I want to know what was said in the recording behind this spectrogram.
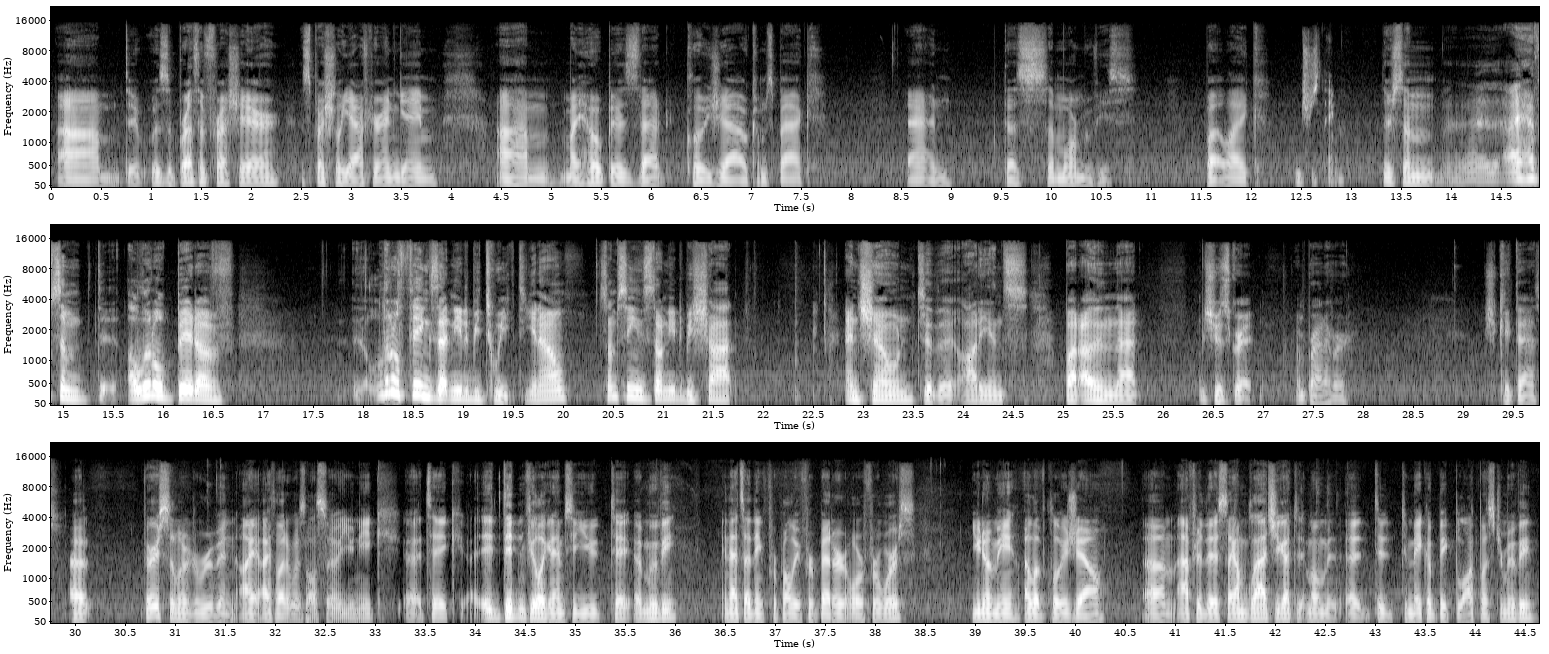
Um, it was a breath of fresh air, especially after Endgame. Um, my hope is that Chloe Zhao comes back and does some more movies. But like, Interesting. there's some, uh, I have some, a little bit of, little things that need to be tweaked. You know, some scenes don't need to be shot and shown to the audience. But other than that, she was great. I'm proud of her. She kicked ass. very similar to Ruben. I, I thought it was also a unique uh, take. It didn't feel like an MCU ta- uh, movie, and that's I think for probably for better or for worse. You know me, I love Chloe Zhao. Um, after this, like I'm glad she got to the moment uh, to to make a big blockbuster movie.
